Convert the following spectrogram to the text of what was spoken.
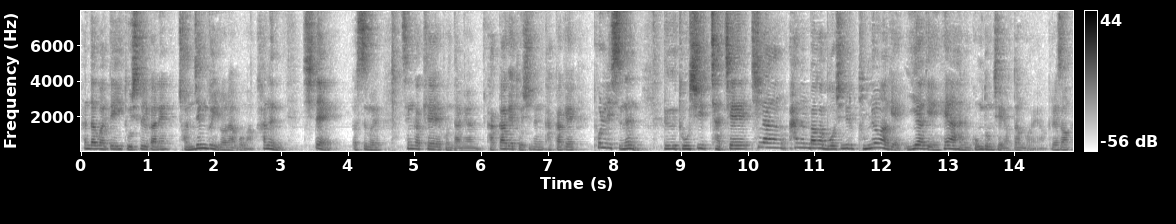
한다고 할 때 이 도시들 간에 전쟁도 일어나고 막 하는 시대였음을 생각해 본다면 각각의 도시는 각각의 폴리스는 그 도시 자체 신앙하는 바가 무엇인지를 분명하게 이야기해야 하는 공동체였던 거예요. 그래서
